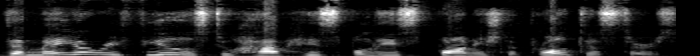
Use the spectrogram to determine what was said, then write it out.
The mayor refused to have his police punish the protesters,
